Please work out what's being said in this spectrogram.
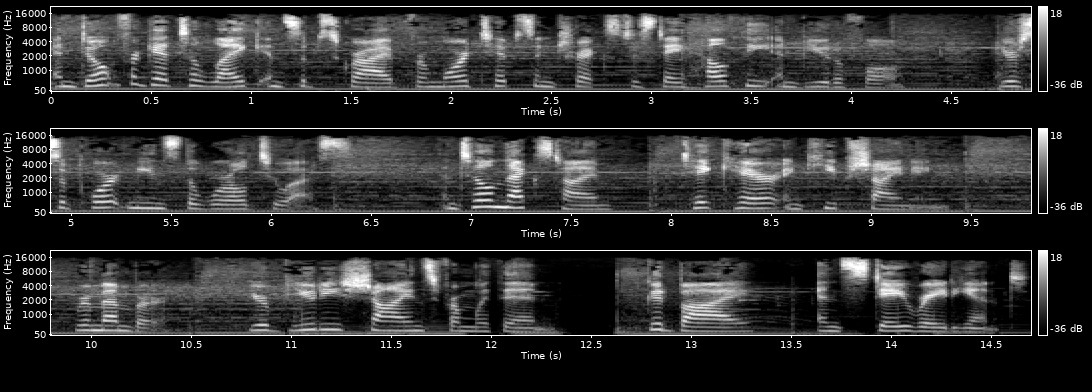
and don't forget to like and subscribe for more tips and tricks to stay healthy and beautiful. Your support means the world to us. Until next time, take care and keep shining. Remember, your beauty shines from within. Goodbye, and stay radiant.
